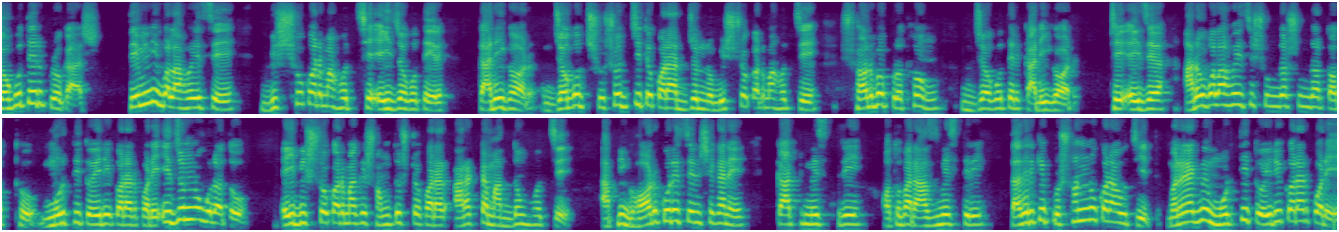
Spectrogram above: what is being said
জগতের প্রকাশ, তেমনি বলা হয়েছে বিশ্বকর্মা হচ্ছে এই জগতের কারিগর। জগৎ সুসজ্জিত করার জন্য বিশ্বকর্মা হচ্ছে সর্বপ্রথম জগতের কারিগর। এই যে আরও বলা হয়েছে সুন্দর সুন্দর তথ্য, মূর্তি তৈরি করার পরে, এজন্য মূলত এই বিশ্বকর্মাকে সন্তুষ্ট করার আরেকটা মাধ্যম হচ্ছে, আপনি ঘর করেছেন সেখানে কাঠ মিস্ত্রি অথবা রাজমিস্ত্রি, তাদেরকে প্রসন্ন করা উচিত। মনে রাখবে মূর্তি তৈরি করার পরে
